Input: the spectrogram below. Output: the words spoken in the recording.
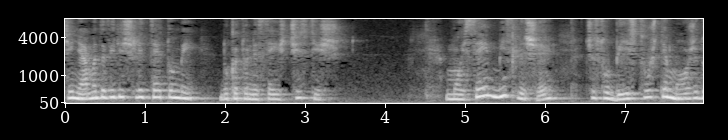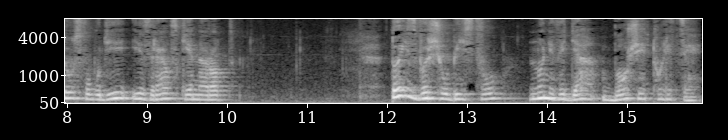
ти няма да видиш лицето ми, докато не се изчистиш. Мойсей мислеше, че с убийство ще може да освободи израелския народ. Той извърши убийство, но не видя Божието лице.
